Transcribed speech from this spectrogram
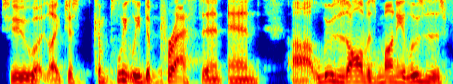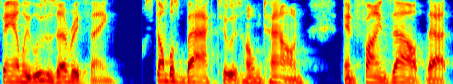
to like just completely depressed and and uh, loses all of his money loses his family loses everything stumbles back to his hometown and finds out that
